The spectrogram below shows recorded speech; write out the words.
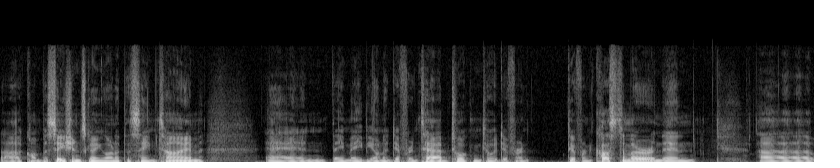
uh, conversations going on at the same time, and they may be on a different tab talking to a different different customer, and then uh,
